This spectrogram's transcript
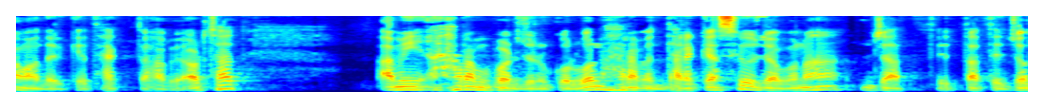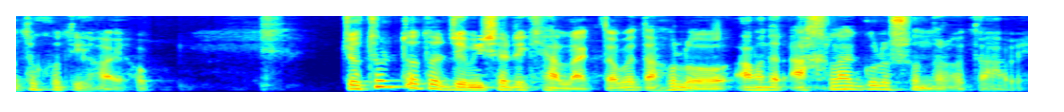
আমাদেরকে থাকতে হবে। অর্থাৎ আমি হারাম উপার্জন করব না, হারামের ধারে কাছেও যাব না, যাতে, তাতে যত ক্ষতি হয় হোক। চতুর্থত যে বিষয়টি খেয়াল রাখতে হবে তা হলো আমাদের আখলাকগুলো সুন্দর হতে হবে,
